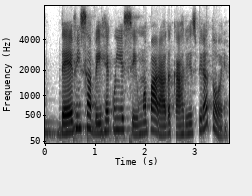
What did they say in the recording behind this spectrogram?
devem saber reconhecer uma parada cardiorrespiratória,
